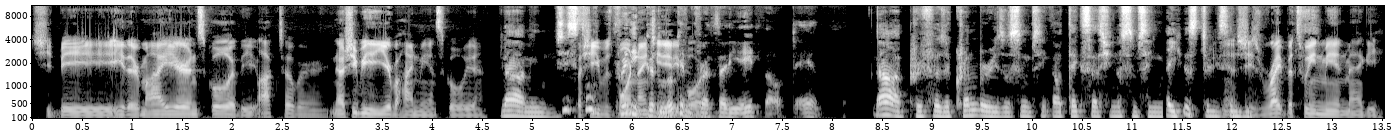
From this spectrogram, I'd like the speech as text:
she'd be either my year in school or the October. No, she'd be a year behind me in school. Yeah. No, I mean, She's But still she was born pretty good looking 1984. for 38 though. Damn. no, I prefer the Cranberries or something, or Texas. You know, something I used to listen Yeah, to. she's right between me and Maggie.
